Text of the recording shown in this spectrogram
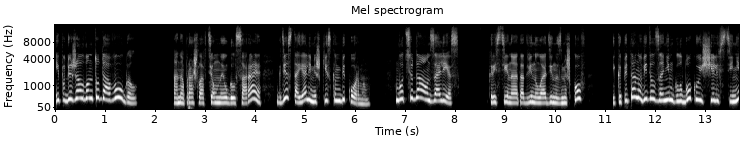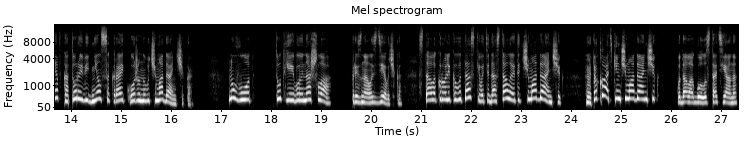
«и побежал вон туда, в угол». Она прошла в темный угол сарая, где стояли мешки с комбикормом. «Вот сюда он залез». Кристина отодвинула один из мешков, и капитан увидел за ним глубокую щель в стене, в которой виднелся край кожаного чемоданчика. «Ну вот, тут я его и нашла», — призналась девочка. «Стала кролика вытаскивать и достала этот чемоданчик». «Это Катькин чемоданчик», — подала голос Татьяна.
